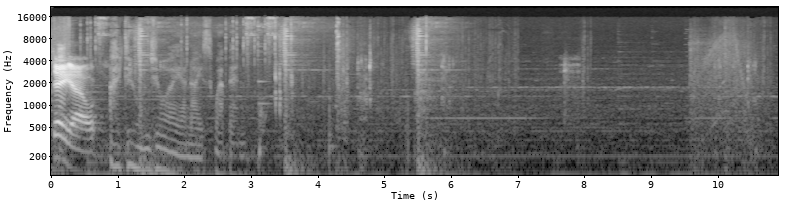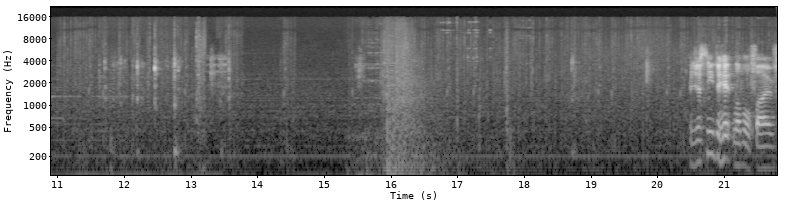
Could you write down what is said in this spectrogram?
Stay out. I just need to hit level five.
